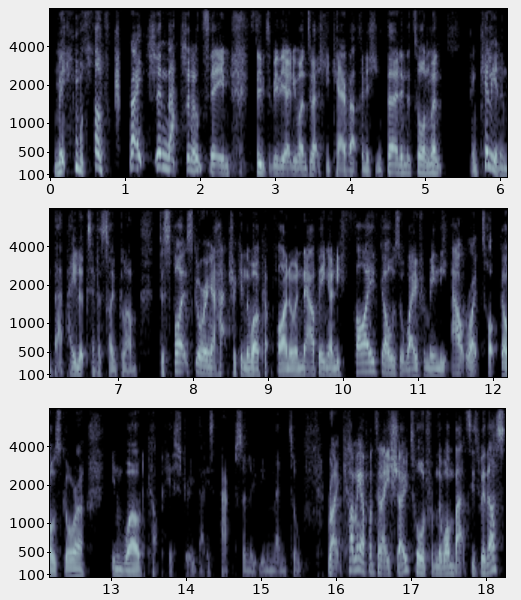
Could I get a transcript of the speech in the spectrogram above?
Meanwhile, the Croatian national team seem to be the only ones who actually care about finishing third in the tournament. And Kylian Mbappe looks ever so glum, despite scoring a hat trick in the World Cup final and now being only five goals away from being the outright top goal scorer in World Cup history. That is absolutely mental. Right, coming up on today's show, Tord from the Wombats is with us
